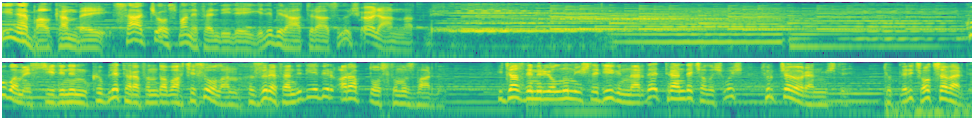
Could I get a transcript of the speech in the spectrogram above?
Yine Balkan Bey, Saatçi Osman Efendi ile ilgili bir hatırasını şöyle anlatmış. Kuba Mescidi'nin kıble tarafında bahçesi olan Hızır Efendi diye bir Arap dostumuz vardı. Hicaz Demiryolu'nun işlediği günlerde trende çalışmış, Türkçe öğrenmişti. Türkleri çok severdi.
